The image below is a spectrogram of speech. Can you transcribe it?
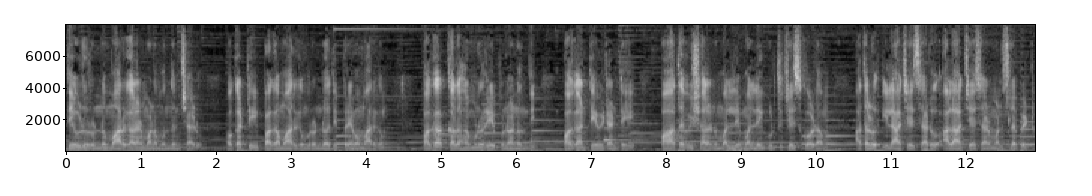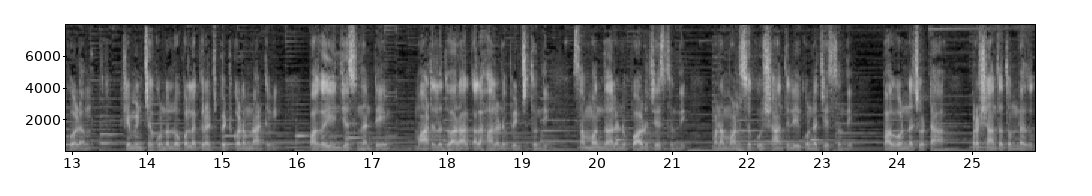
దేవుడు రెండు మార్గాలను మన ముందుంచాడు. ఒకటి పగ మార్గం రెండోది ప్రేమ మార్గం. పగ కలహమును రేపును ఉంది పగ అంటే ఏమిటంటే పాత విషయాలను మళ్ళీ మళ్ళీ గుర్తు చేసుకోవడం అతడు ఇలా చేశాడు అలా చేశాడు మనసులో పెట్టుకోవడం క్షమించకుండా లోపల గ్రజ్ పెట్టుకోవడం లాంటివి. పగ ఏం చేస్తుందంటే మాటల ద్వారా కలహాలను పెంచుతుంది సంబంధాలను పాడు చేస్తుంది మన మనసుకు శాంతి లేకుండా చేస్తుంది. పగ ఉన్న చోట ప్రశాంతత ఉండదు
